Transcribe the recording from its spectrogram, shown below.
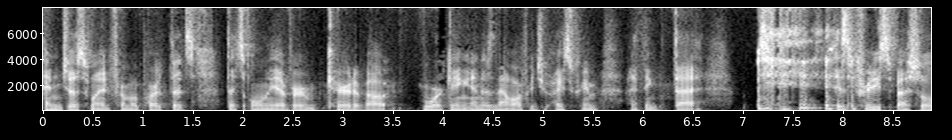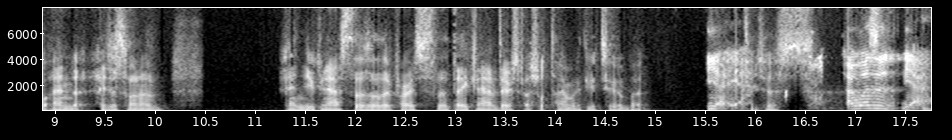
and just went from a part that's that's only ever cared about working and has now offered you ice cream i think that is pretty special and i just want to and you can ask those other parts that they can have their special time with you too but yeah, yeah. just I wasn't. Yeah,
